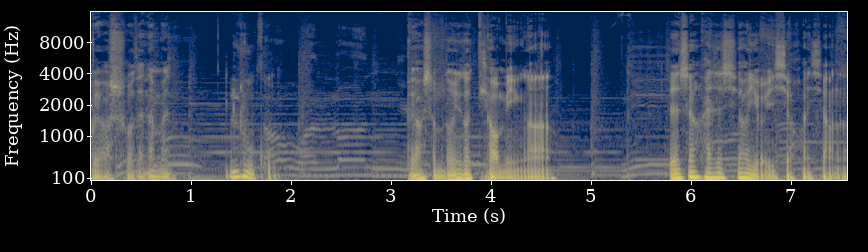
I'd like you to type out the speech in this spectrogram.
不要说的那么露骨，不要什么东西都挑明啊，人生还是需要有一些幻想的。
